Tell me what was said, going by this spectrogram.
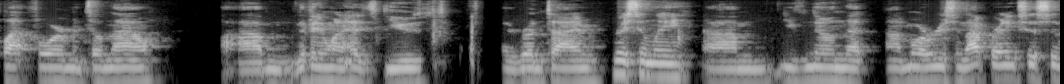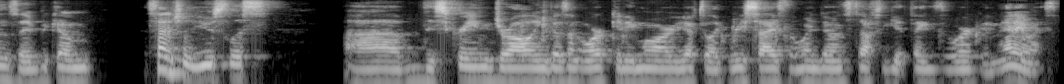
platform until now. Um, if anyone has used a runtime recently, um, you've known that on more recent operating systems, they've become essentially useless. Uh, the screen drawing doesn't work anymore. You have to like resize the window and stuff to get things to work. And anyways,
